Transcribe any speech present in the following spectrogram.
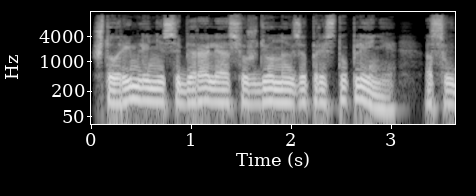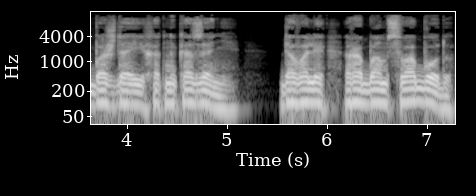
что римляне собирали осужденных за преступления, освобождая их от наказания, давали рабам свободу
